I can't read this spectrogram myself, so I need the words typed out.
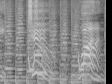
Three, two, one.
